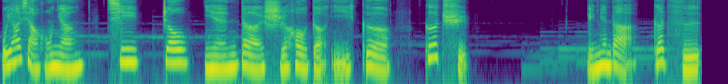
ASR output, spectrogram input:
狐妖小红娘七周年的时候的一个歌曲里面的歌词：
